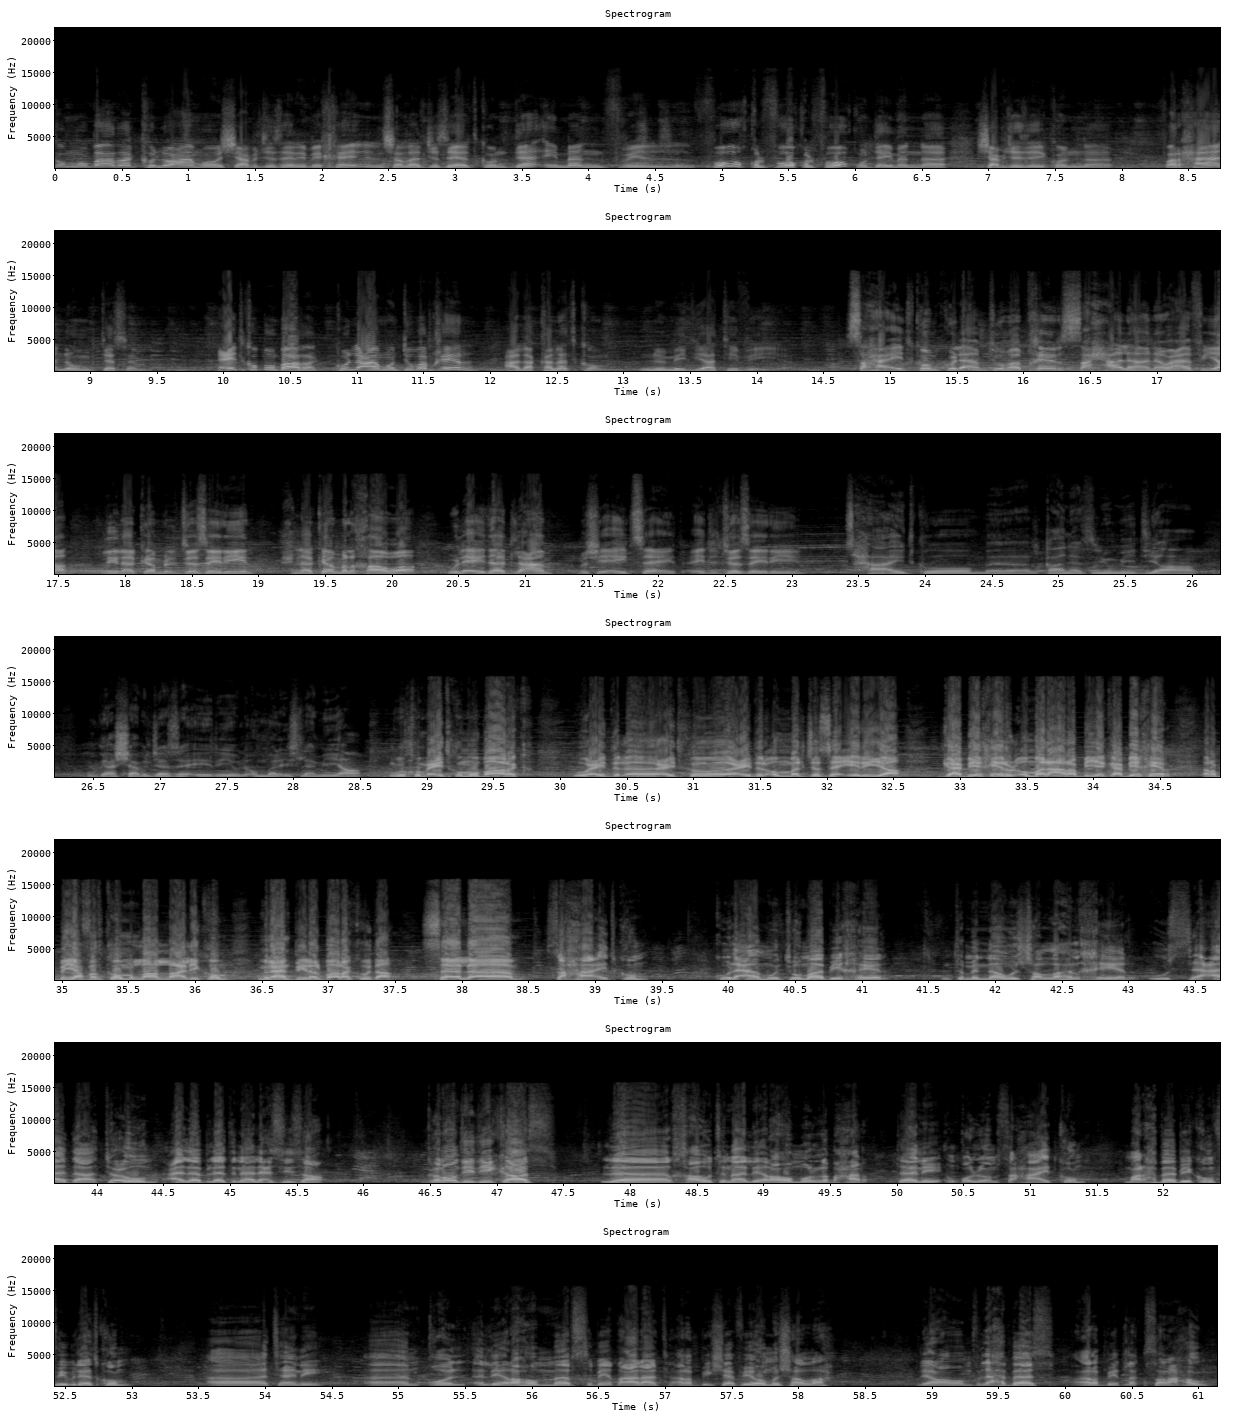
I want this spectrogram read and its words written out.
عيدكم مبارك كل عام والشعب الجزائري بخير. إن شاء الله الجزائر تكون دائما في الفوق الفوق الفوق ودائما الشعب الجزائري يكون فرحان ومبتسم. عيدكم مبارك. كل عام وأنتم بخير على قناتكم نوميديا تي في. صحة عيدكم. كل عام وأنتم بخير. الصحة الهنا وعافية. لينا كامل الجزائريين إحنا كامل خاوة والعيد هذا العام ماشي عيد سعيد عيد الجزائريين. صحة عيدكم. القناة نوميديا وكاع الشعب الجزائري والأمة الإسلامية. نقول لكم عيدكم مبارك وعيد عيدكم عيد الأمة الجزائرية. كاع بخير والأمة العربية كاع بخير. ربي يحفظكم الله الله عليكم. من عند بيلا الباركودة. سلام. صحة عيدكم. كل عام وأنتم بخير. نتمنى إن شاء الله الخير والسعادة تعوم على بلادنا العزيزة. كرون ديديكاس لخاوتنا اللي راهم مول البحر. ثاني نقول لهم صحة عيدكم. مرحبا بكم في بلادكم. ثاني آه آه نقول اللي راهم في السبيطارات ربي يشافيهم إن شاء الله. اللي راهم في الأحباس ربي يطلق سراحهم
